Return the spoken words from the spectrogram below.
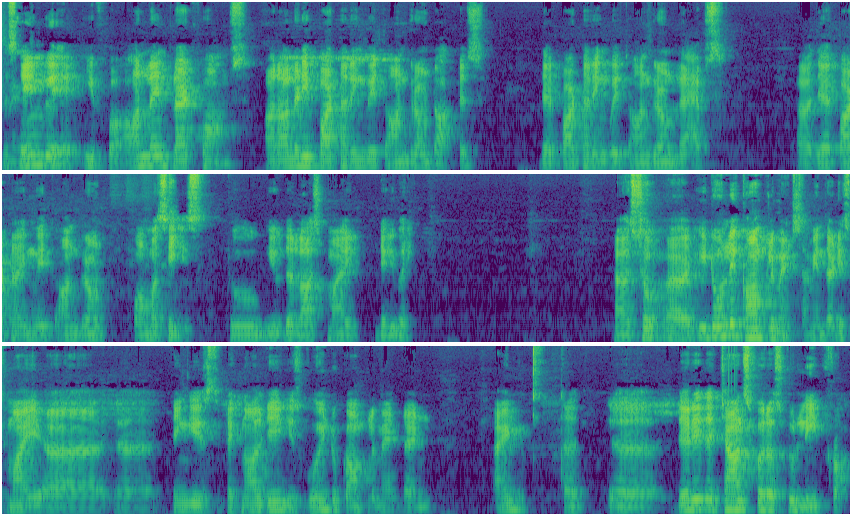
The Right. same way, if uh, online platforms are already partnering with on-ground doctors, they're partnering with on-ground labs, uh, they're partnering with on-ground pharmacies to give the last mile delivery. Uh, so uh, it only complements. I mean, that is my uh, uh thing. Is technology is going to complement, and and uh, uh, there is a chance for us to leapfrog.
